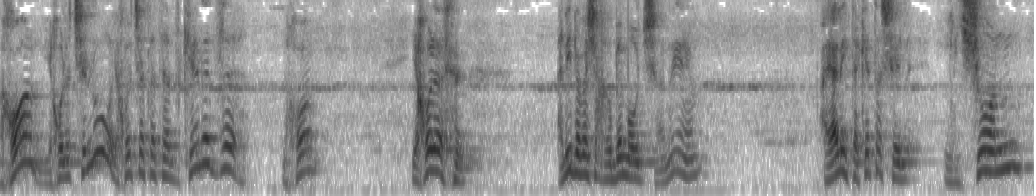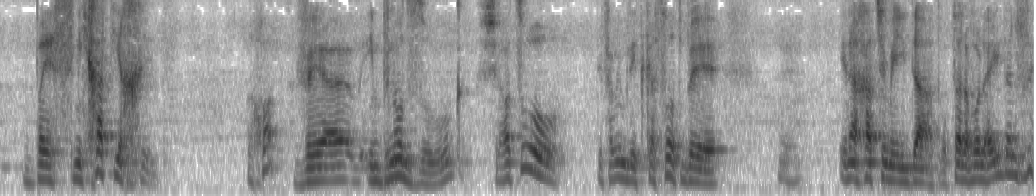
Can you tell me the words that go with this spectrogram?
נכון, יכול להיות שלא, יכול להיות שאתה תעדכן את זה, נכון? יכול להיות... אני במשך הרבה מאוד שנים, היה לי את הקטע של לישון בשמיכת יחיד, נכון? ועם בנות זוג שרצו לפעמים להתכסות ב... הנה אחת שמעידה, את רוצה לבוא להעיד על זה?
